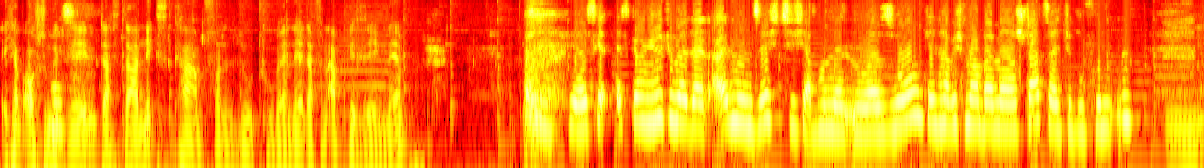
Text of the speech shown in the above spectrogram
ich habe auch schon Was? gesehen, dass da nichts kam von YouTubern, ne? Davon abgesehen, ne? Ja, es gibt, es gibt einen YouTuber, der hat 61 Abonnenten oder so. Den habe ich mal bei meiner Startseite gefunden. Mhm.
